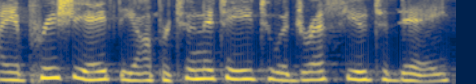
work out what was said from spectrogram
I appreciate the opportunity to address you today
